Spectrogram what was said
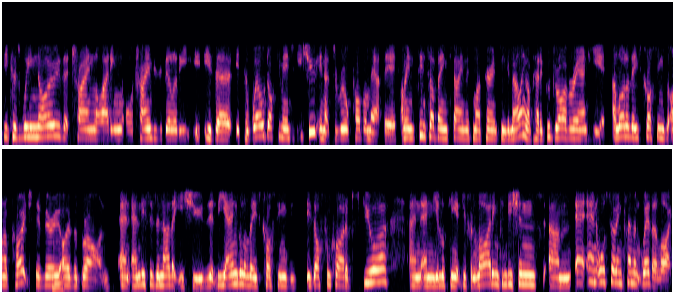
because we know that train lighting or train visibility is a it's a well documented issue and it's a real problem out there. I mean, since I've been staying with my parents in Goomalling, I've had a good drive around here. A lot of these crossings on approach, they're very mm. overgrown. And, and this is another issue that the angle of these crossings is, is often quite obscure and, and you're looking at different lighting conditions um, and, and, also inclement weather like,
